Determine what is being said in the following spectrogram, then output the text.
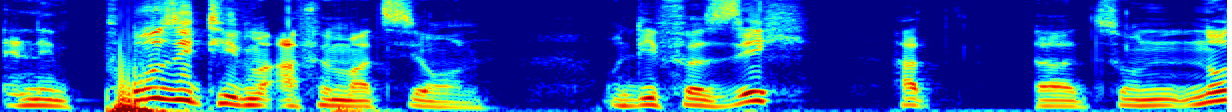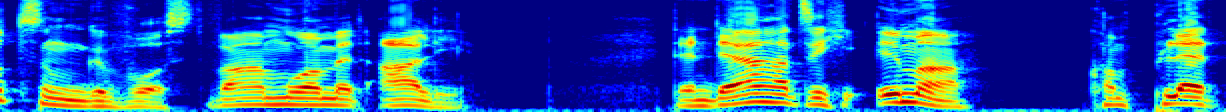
in den positiven Affirmationen und die für sich hat äh, zu nutzen gewusst, war Muhammad Ali. Denn der hat sich immer komplett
